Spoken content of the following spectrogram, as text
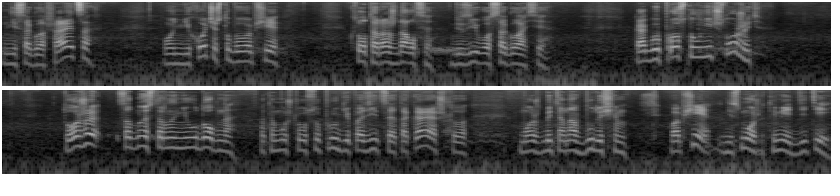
не соглашается. Он не хочет, чтобы вообще кто-то рождался без его согласия. Как бы просто уничтожить тоже, с одной стороны, неудобно, потому что у супруги позиция такая, что, может быть, она в будущем вообще не сможет иметь детей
